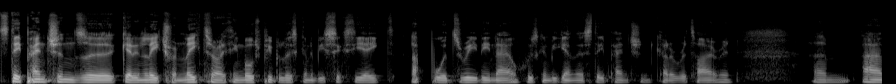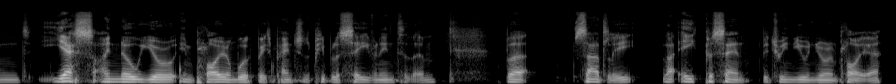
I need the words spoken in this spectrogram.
state pensions are getting later and later. I think most people is going to be 68 upwards really now. Who's going to be getting their state pension, kind of retiring. Um, and yes, I know your employer and work based pensions, people are saving into them, but sadly, that eight percent between you and your employer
